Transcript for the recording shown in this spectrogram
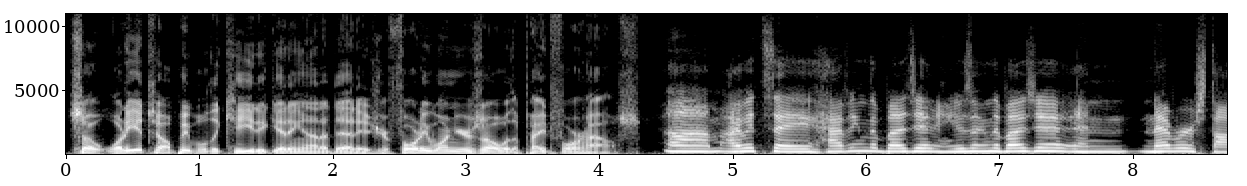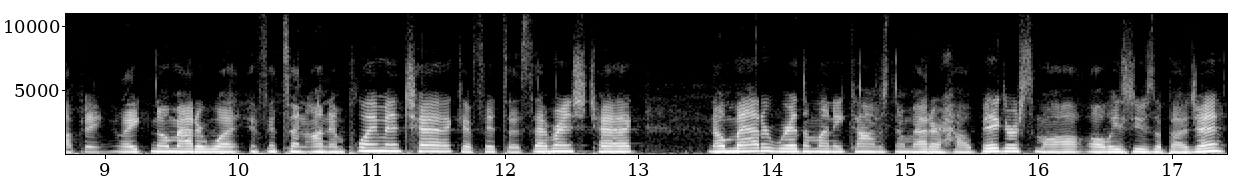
So, what do you tell people the key to getting out of debt is? You're 41 years old with a paid-for house. Um, I would say having the budget and using the budget and never stopping. Like no matter what, if it's an unemployment check, if it's a severance check, no matter where the money comes, no matter how big or small, always use a budget.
